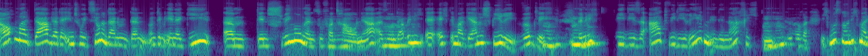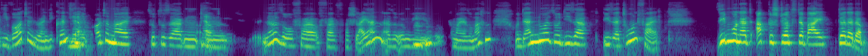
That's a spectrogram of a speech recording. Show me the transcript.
auch mal da wieder der Intuition und, deinem, dein, und dem Energie, ähm, den Schwingungen zu vertrauen, mhm. ja. Also mhm. da bin ich äh, echt immer gerne Spiri, wirklich. Mhm. Wenn ich die, diese Art, wie die reden in den Nachrichten mhm. höre, ich muss noch nicht mal die Worte hören, die könnten ja. die Worte mal sozusagen ja. ähm, ne, so ver, ver, verschleiern, also irgendwie mhm. kann man ja so machen. Und dann nur so dieser, dieser Tonfall. 700 Abgestürzte bei, da, da, da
